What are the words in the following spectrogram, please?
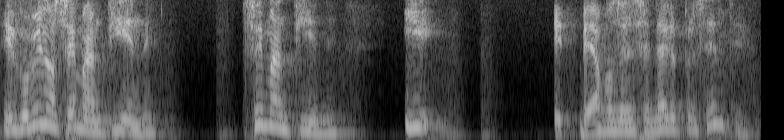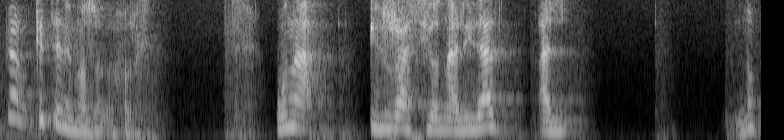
el gobierno se mantiene, se mantiene y eh, veamos el escenario presente. ¿Qué tenemos, Jorge? una irracionalidad al... No,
